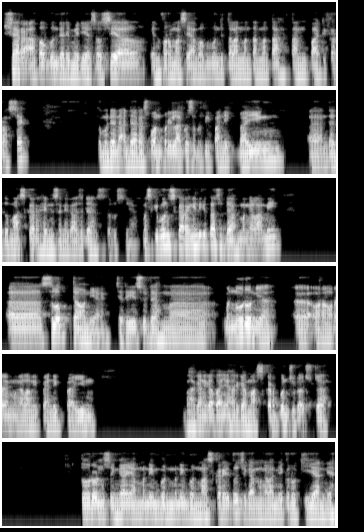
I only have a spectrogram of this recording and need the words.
share apa pun dari media sosial, informasi apa pun ditelan mentah-mentah tanpa di. Kemudian ada respon perilaku seperti panik buying, eh, entah itu masker, hand sanitizer dan seterusnya. Meskipun sekarang ini kita sudah mengalami uh, slope down ya. Jadi sudah me menurun ya eh, orang-orang yang mengalami panic buying. Bahkan katanya harga masker pun juga sudah turun sehingga yang menimbun-menimbun masker itu juga mengalami kerugian ya.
